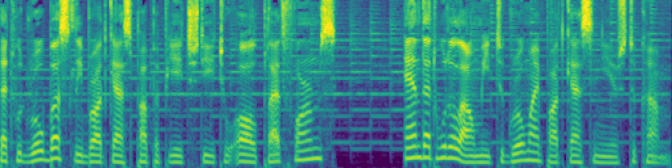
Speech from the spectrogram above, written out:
that would robustly broadcast Papa PhD to all platforms, and that would allow me to grow my podcast in years to come.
